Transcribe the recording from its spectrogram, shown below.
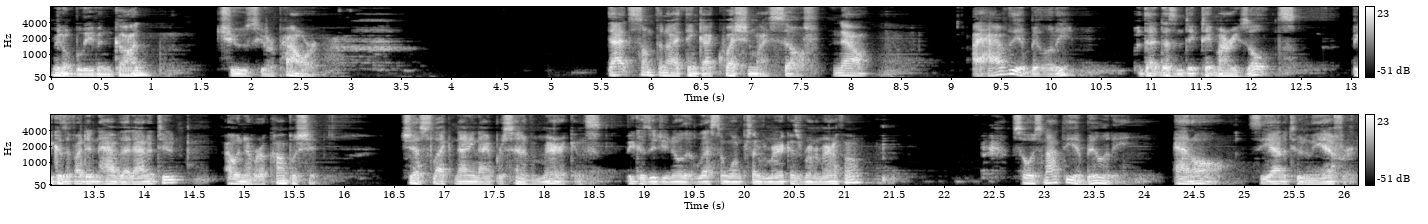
We don't believe in God. Choose your power that's something I think I question myself. Now, I have the ability, but that doesn't dictate my results. Because if I didn't have that attitude, I would never accomplish it. Just like 99% of Americans. Because did you know that less than 1% of Americans run a marathon? So it's not the ability at all. It's the attitude and the effort.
